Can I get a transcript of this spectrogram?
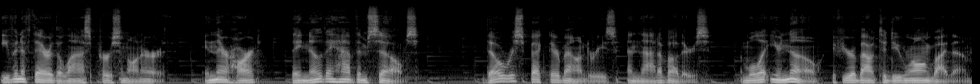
even if they are the last person on earth. In their heart, they know they have themselves. They'll respect their boundaries and that of others, and will let you know if you're about to do wrong by them.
